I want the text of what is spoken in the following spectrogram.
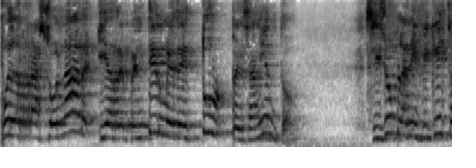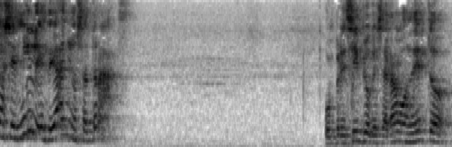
pueda razonar y arrepentirme de tu pensamiento? Si yo planifiqué esto hace miles de años atrás. Un principio que sacamos de esto,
